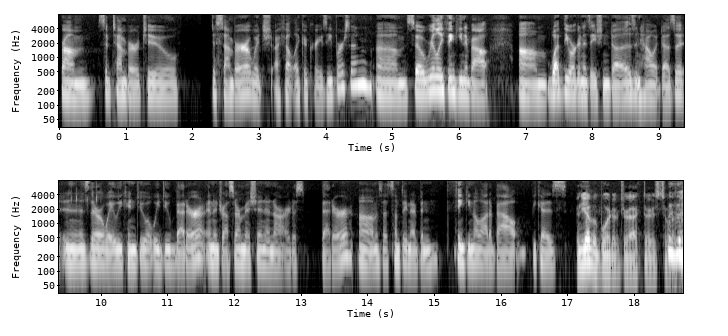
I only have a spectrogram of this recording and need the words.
from September to December, which I felt like a crazy person. Um, so really thinking about um, what the organization does and how it does it, and is there a way we can do what we do better and address our mission and our artists better? Um, so that's something I've been thinking a lot about because And you have a board of directors to work with,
